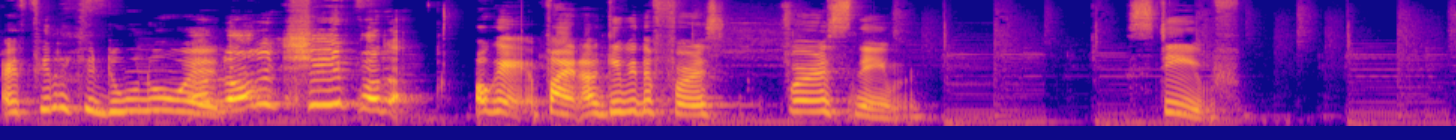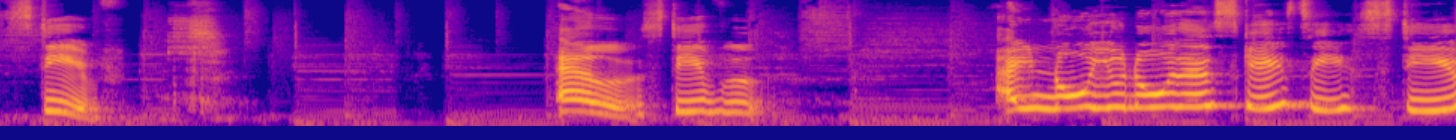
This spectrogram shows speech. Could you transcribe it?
I feel like you do know it. I'm not a cheat, but Okay, fine. I'll give you the first first name. Steve. Steve. L. Steve. I know you know this, Casey. Steve.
